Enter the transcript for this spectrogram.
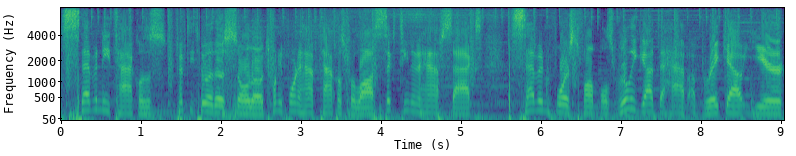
70 tackles, 52 of those solo, 24 and a half tackles for loss, 16 and a half sacks, seven forced fumbles. Really got to have a breakout year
